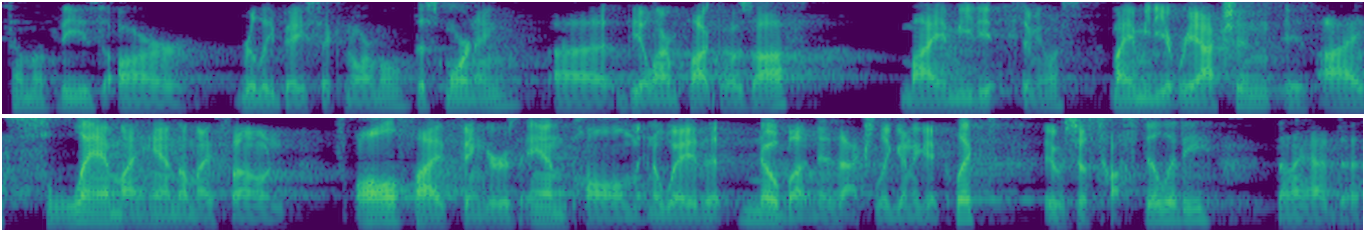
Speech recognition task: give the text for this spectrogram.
Some of these are really basic, normal. This morning, uh, the alarm clock goes off. My immediate stimulus, my immediate reaction is I slam my hand on my phone, all five fingers and palm, in a way that no button is actually going to get clicked. It was just hostility. Then I had to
